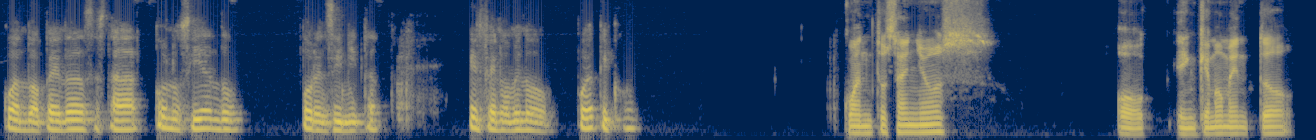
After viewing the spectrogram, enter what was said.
Cuando apenas está conociendo por encimita el fenómeno poético. ¿Cuántos años o en qué momento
